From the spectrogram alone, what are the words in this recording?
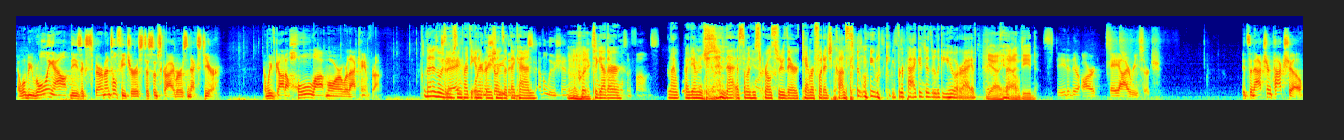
And we'll be rolling out these experimental features to subscribers next year. And we've got a whole lot more where that came from. That is always the interesting part, the we're gonna show integrations that the they can evolution Mm-hmm. put together. and I, I am interested in that as someone who scrolls through their camera footage constantly looking for packages or looking who arrived. Yeah, yeah, So- indeed. State of the art AI research. It's an action packed show,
